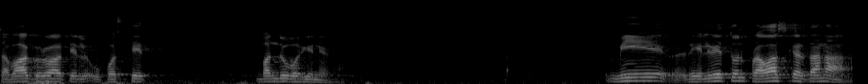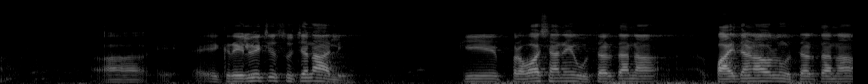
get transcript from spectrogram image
सभागृहातील उपस्थित बंधू भगिनी. मी रेल्वेतून प्रवास करताना एक रेल्वेची सूचना आली की प्रवाशाने उतरताना पायदानावरून उतरताना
